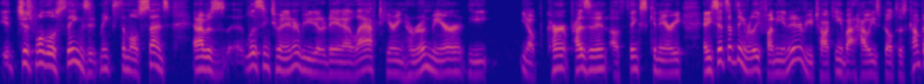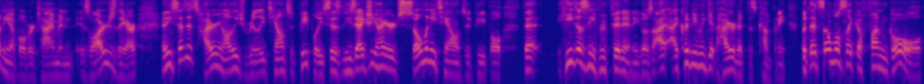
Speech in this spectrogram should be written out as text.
it's just one of those things. It makes the most sense. And I was uh, listening to an interview the other day, and I laughed hearing Haroon Meer, the you know current president of Thinkst Canary, and he said something really funny in an interview talking about how he's built his company up over time and as large as they are. And he says it's hiring all these really talented people. He says he's actually hired so many talented people that he doesn't even fit in. He goes, I, I couldn't even get hired at this company. But that's almost like a fun goal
